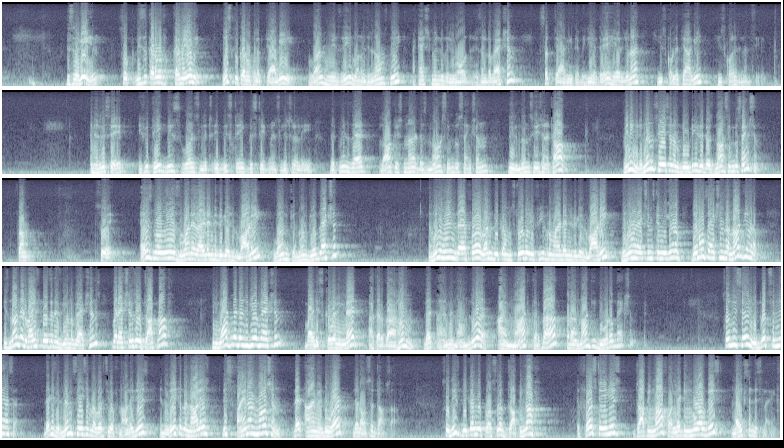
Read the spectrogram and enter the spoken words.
this is again, so this is karma, karma yogi. Yes to karma phalatyagi, one who is the, one who has renounced the attachment to the reward, result of action, satyagi vidiyate. Here Arjuna, he is called a tyagi, he is called a renunciate. And as we said, if you take these words, if this take these statements literally, that means that Lord Krishna does not seem to sanction the renunciation at all. Meaning renunciation of duties it does not seem to sanction. From so as long as one has identification of the body, one cannot give up the action. And only when therefore one becomes totally free from identification of the body, then no actions can be given up. Then also actions are not given up. It's not that wise person has given up the actions, but actions are dropped off. In what way does he give up the action? by discovering that akartaham, that I am a non-doer. I am not karta or I am not the doer of the action. So we said vidvat sannyasa. That is renunciation by virtue of knowledge is, in the wake of the knowledge, this final notion that I am a doer, that also drops off. So this becomes a process of dropping off. The first stage is dropping off or letting go of these likes and dislikes.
